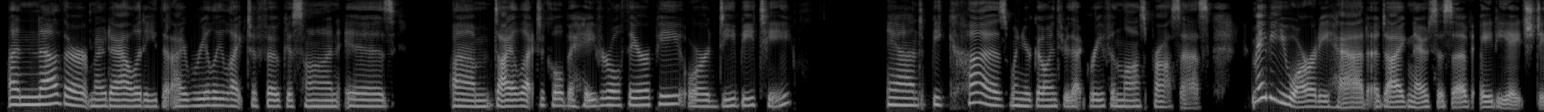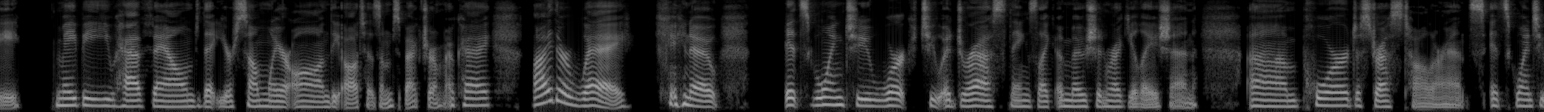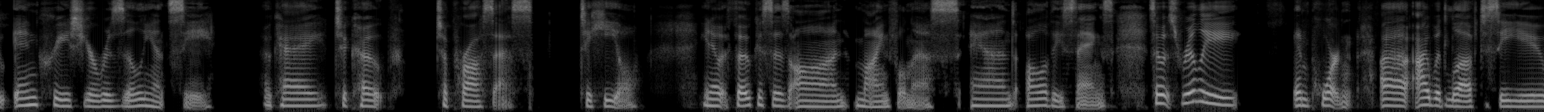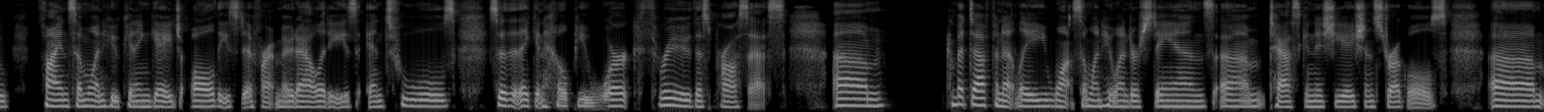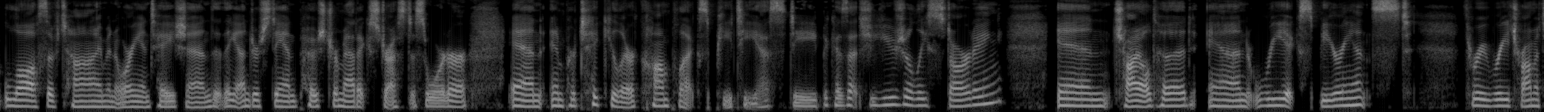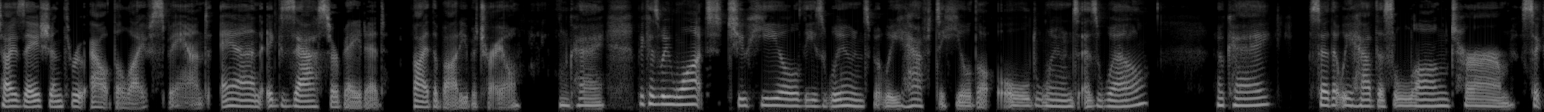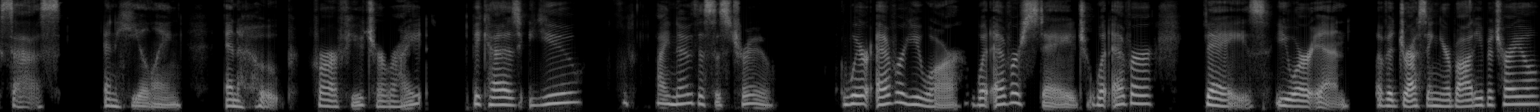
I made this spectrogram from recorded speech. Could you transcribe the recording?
Another modality that I really like to focus on is um, dialectical behavioral therapy or DBT. And because when you're going through that grief and loss process, maybe you already had a diagnosis of ADHD. Maybe you have found that you're somewhere on the autism spectrum. Okay. Either way, you know, it's going to work to address things like emotion regulation, um, poor distress tolerance. It's going to increase your resiliency, okay, to cope, to process, to heal. You know, it focuses on mindfulness and all of these things. So it's really important. Uh, I would love to see you find someone who can engage all these different modalities and tools so that they can help you work through this process. Um, but definitely you want someone who understands um, task initiation struggles, um, loss of time and orientation, that they understand post traumatic stress disorder, and in particular, complex PTSD, because that's usually starting in childhood and re experienced through re traumatization throughout the lifespan and exacerbated by the body betrayal. Okay. Because we want to heal these wounds, but we have to heal the old wounds as well. Okay. So that we have this long term success and healing and hope for our future, right? Because you, I know this is true. Wherever you are, whatever stage, whatever phase you are in of addressing your body betrayal,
